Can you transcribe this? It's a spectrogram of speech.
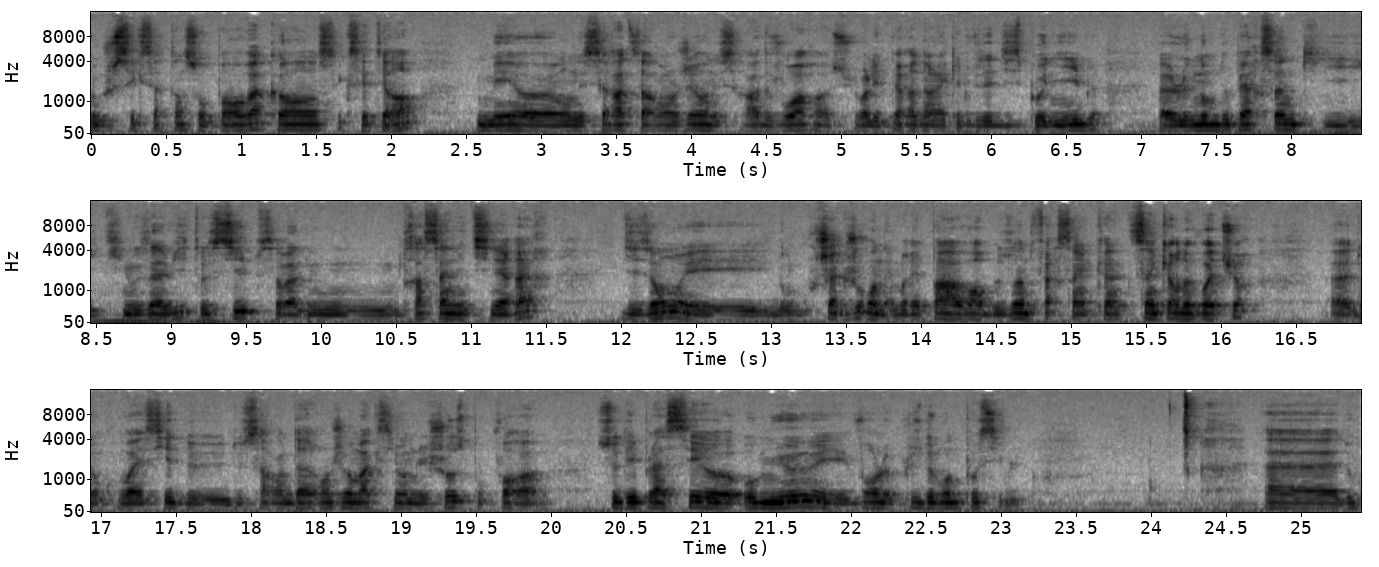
donc je sais que certains sont pas en vacances, etc. Mais euh, on essaiera de s'arranger, on essaiera de voir sur les périodes dans lesquelles vous êtes disponible, le nombre de personnes qui, nous invitent aussi, ça va nous, tracer un itinéraire, disons, et donc chaque jour on n'aimerait pas avoir besoin de faire 5, heures de voiture, donc on va essayer de, d'arranger au maximum les choses pour pouvoir se déplacer au mieux et voir le plus de monde possible. donc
